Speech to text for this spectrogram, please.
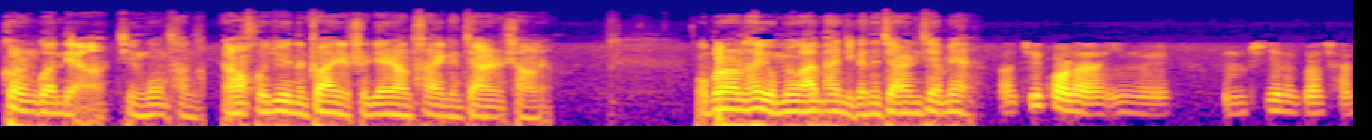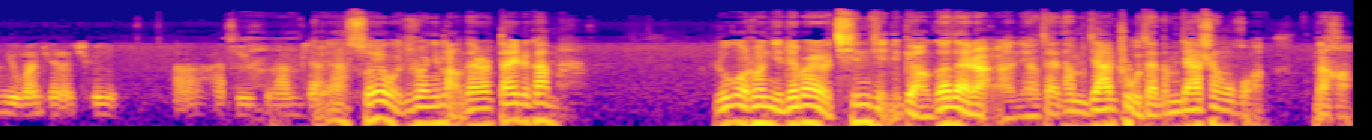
个人观点啊，仅供参考。然后回去呢，抓紧时间让他也跟家人商量。我不知道他有没有安排你跟他家人见面。啊，这块呢，因为我们之间的关系还没有完全的确定，啊，还没有跟他们家。对啊，所以我就说你老在这儿待着干嘛？如果说你这边有亲戚，你表哥在这儿啊，你要在他们家住，在他们家生活，那好，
